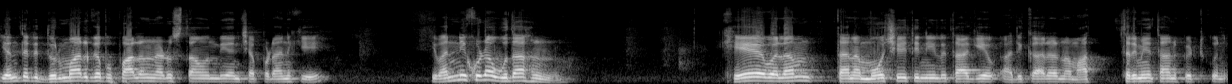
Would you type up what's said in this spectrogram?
ఎంతటి దుర్మార్గపు పాలన నడుస్తూ ఉంది అని చెప్పడానికి ఇవన్నీ కూడా ఉదాహరణలు. కేవలం తన మోచేతి నీళ్ళు తాగే అధికారాలను మాత్రమే తాను పెట్టుకొని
